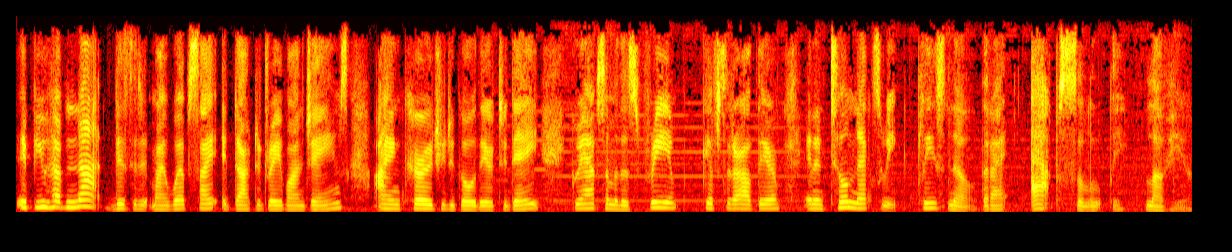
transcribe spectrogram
If you have not visited my website at Dr. Drayvon James, I encourage you to go there today, grab some of those free gifts that are out there, and until next week, please know that I absolutely love you.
